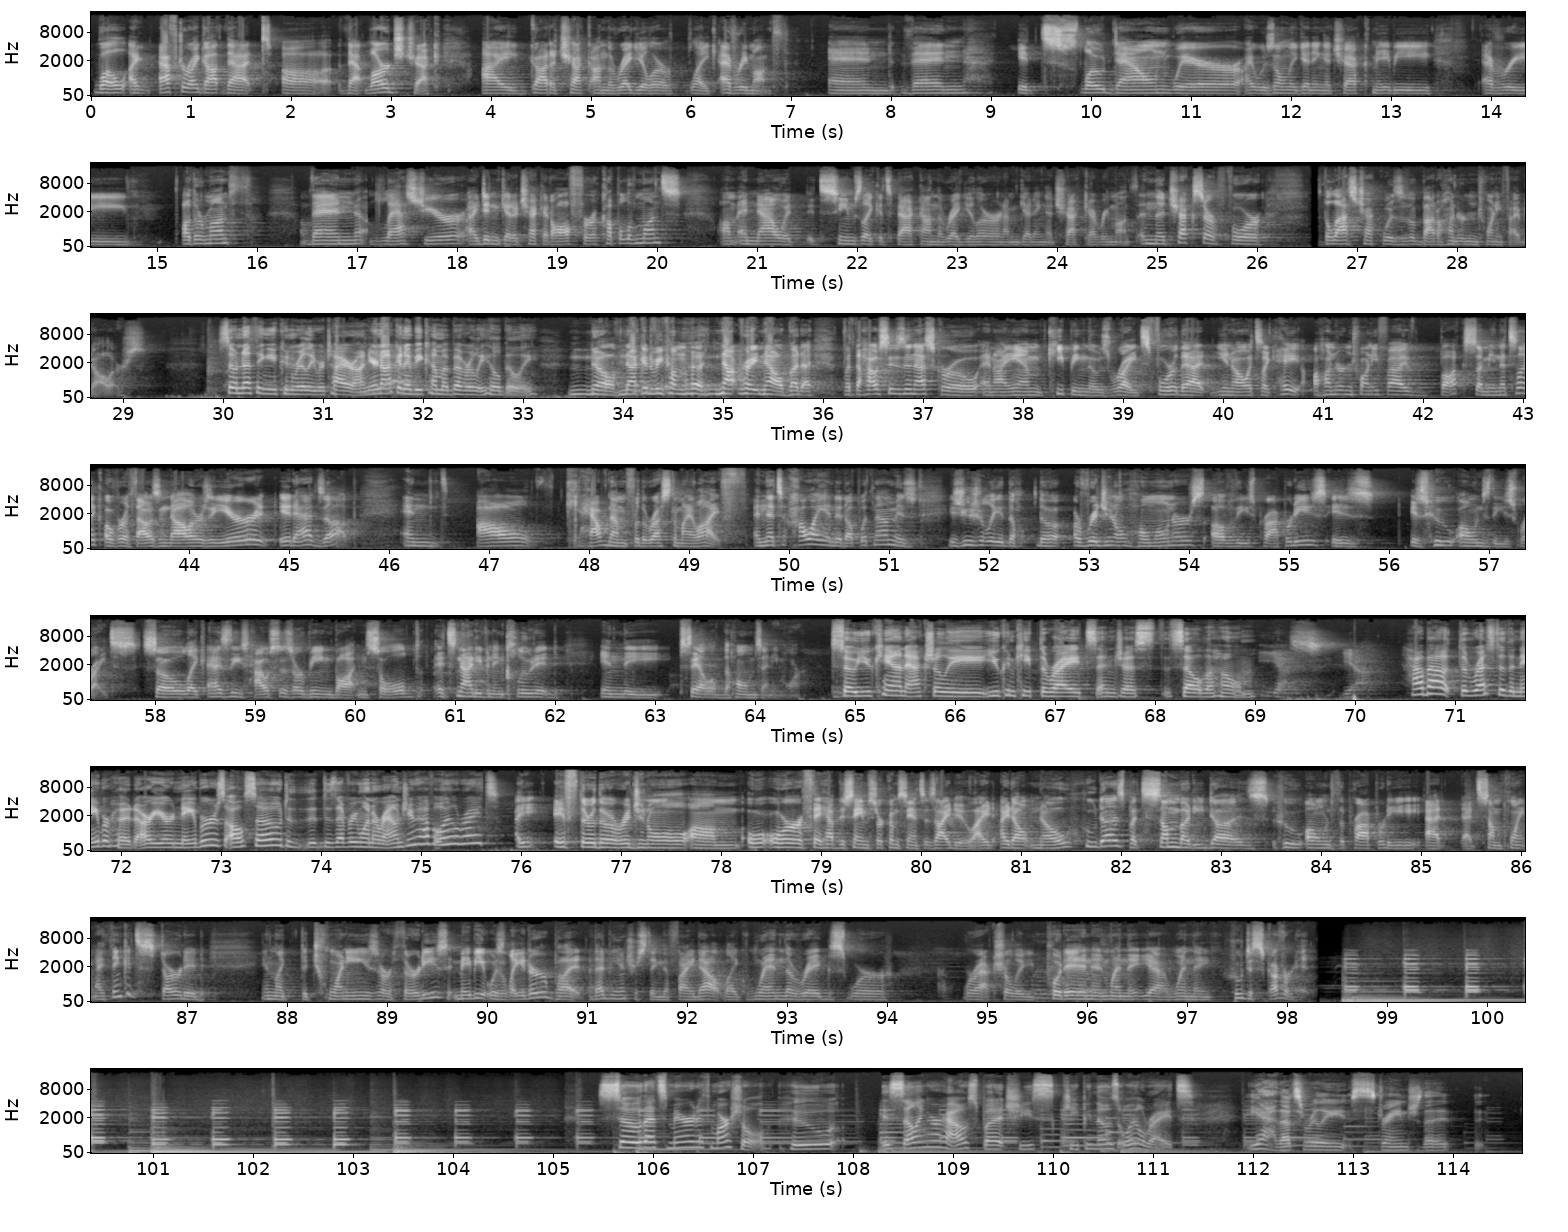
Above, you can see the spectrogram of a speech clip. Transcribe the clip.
well I after I got that uh, that large check I got a check on the regular like every month. And then it slowed down where I was only getting a check maybe every other month. Then last year, I didn't get a check at all for a couple of months. Um, and now it, it seems like it's back on the regular, and I'm getting a check every month. And the checks are for the last check was about $125. So nothing you can really retire on. You're not going to become a Beverly Hillbilly. No, I'm not going to become a, not right now, but uh, but the house is in escrow, and I am keeping those rights for that. You know, it's like, hey, 125 bucks. I mean, that's like over a thousand dollars a year. It, it adds up, and I'll have them for the rest of my life. And that's how I ended up with them. Is is usually the the original homeowners of these properties is is who owns these rights. So like as these houses are being bought and sold, it's not even included in the sale of the homes anymore. So you can actually you can keep the rights and just sell the home. Yes. Yeah. How about the rest of the neighborhood? Are your neighbors also? Does, does everyone around you have oil rights? I, if they're the original, um, or, or if they have the same circumstances I do, I, I don't know who does, but somebody does who owned the property at, at some point. And I think it started in like the 20s or 30s. Maybe it was later, but that'd be interesting to find out, like when the rigs were were actually put in and when they, yeah, when they, who discovered it. So that's Meredith Marshall, who is selling her house, but she's keeping those oil rights. Yeah, that's really strange that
